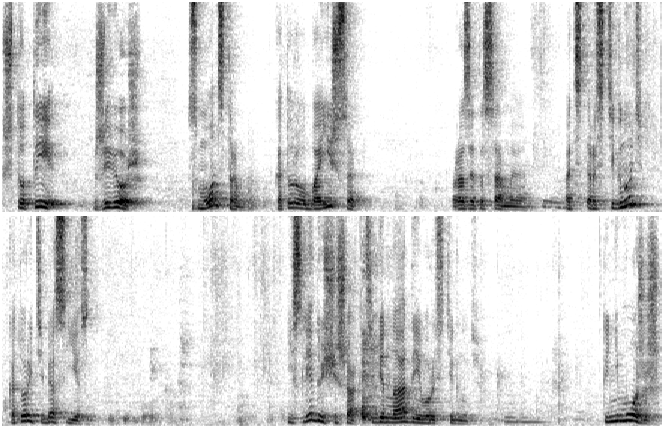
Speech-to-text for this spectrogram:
что ты живешь с монстром, которого боишься, раз это самое, от- расстегнуть, который тебя съест. И следующий шаг, тебе надо его расстегнуть. Ты не можешь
